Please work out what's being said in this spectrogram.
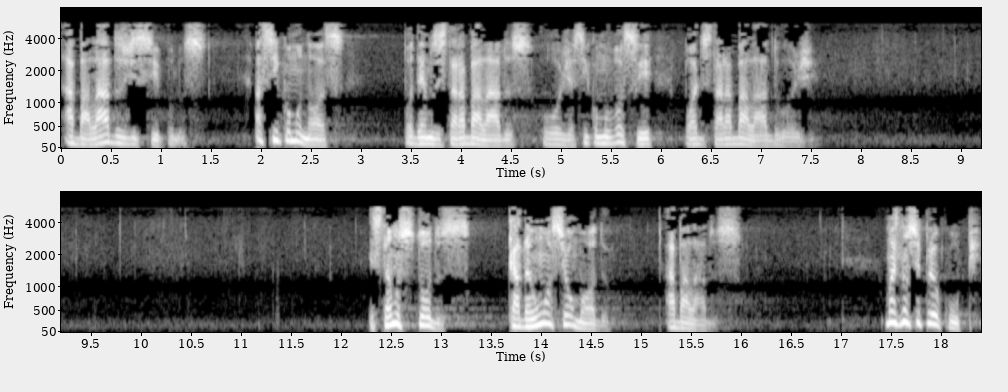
abalados discípulos, assim como nós podemos estar abalados hoje, assim como você pode estar abalado hoje. Estamos todos, cada um ao seu modo, abalados. Mas não se preocupe.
